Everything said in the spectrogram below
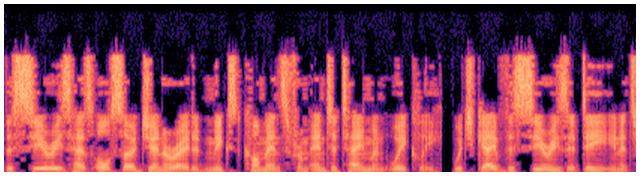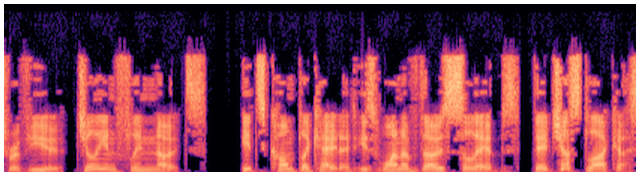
The series has also generated mixed comments from Entertainment Weekly, which gave the series a D in its review. Gillian Flynn notes, It's Complicated is one of those celebs, they're just like us,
